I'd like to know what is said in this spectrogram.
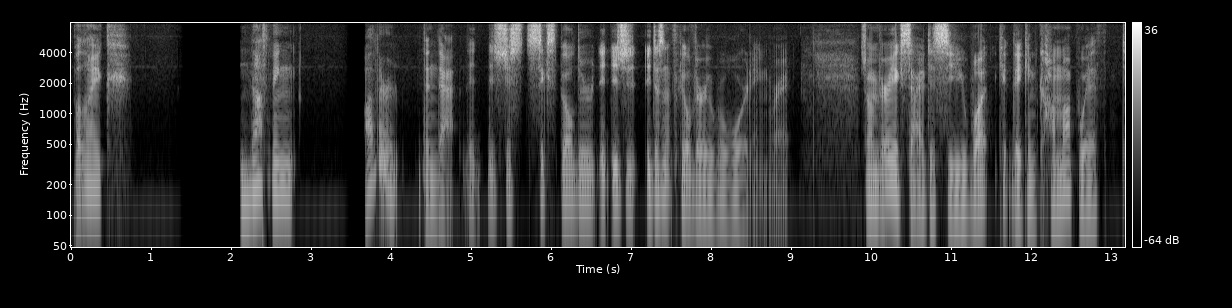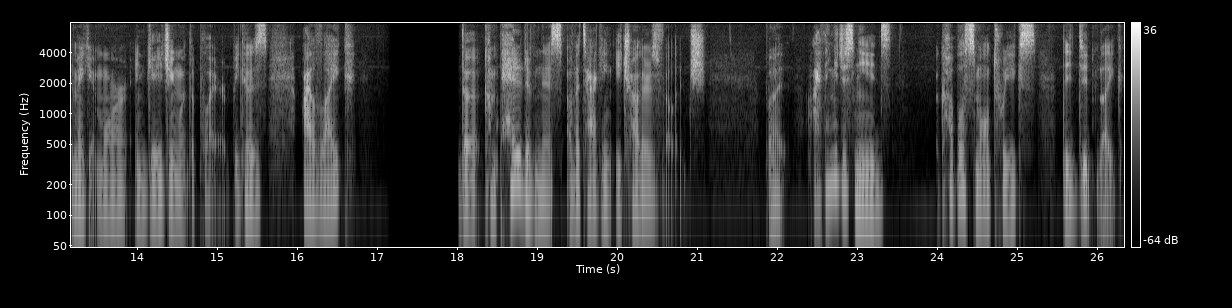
But like, nothing other than that. It, it's just 6th builder. It, just, it doesn't feel very rewarding, right? So I'm very excited to see what they can come up with to make it more engaging with the player because I like the competitiveness of attacking each other's village. But I think it just needs a couple of small tweaks. They did like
